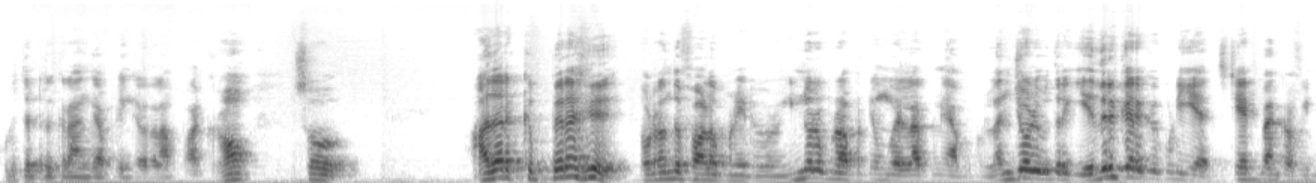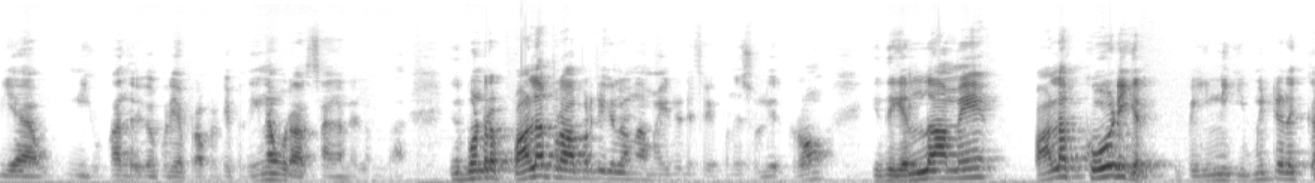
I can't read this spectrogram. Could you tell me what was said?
கொடுத்துட்டு இருக்கிறாங்க அப்படிங்கிறதெல்லாம் பார்க்குறோம் ஸோ அதற்கு பிறகு தொடர்ந்து ஃபாலோ பண்ணிட்டு இருக்கோம் இன்னொரு ப்ராப்பர்ட்டி உங்க எல்லாருக்கும் ஞாபகம் லஞ்ச ஒழிப்புத்துறைக்கு எதிர்க்க இருக்கக்கூடிய ஸ்டேட் பேங்க் ஆஃப் இந்தியா இன்னைக்கு உட்காந்துருக்கக்கூடிய ப்ராப்பர்ட்டி பார்த்தீங்கன்னா ஒரு அரசாங்க நிலம் தான். இது போன்ற பல ப்ராப்பர்ட்டிகளை நம்ம ஐடென்டிஃபை பண்ணி சொல்லியிருக்கிறோம். இது எல்லாமே பல கோடிகள் இப்போ இன்னைக்கு மீட்டெடுக்க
